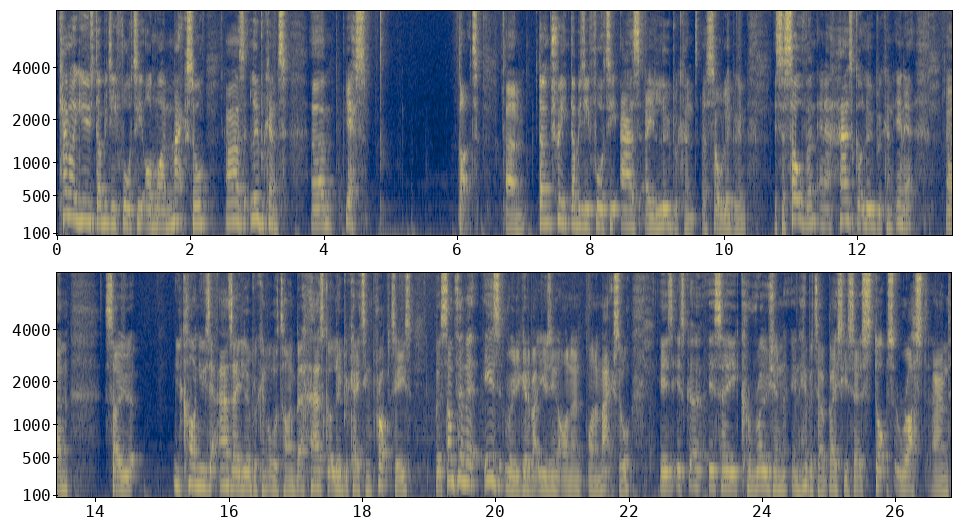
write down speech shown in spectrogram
Can I use WD-40 on my Maxle as lubricant? Um, yes, but um, don't treat WD-40 as a lubricant, a sole lubricant. It's a solvent and it has got lubricant in it. Um, so you can't use it as a lubricant all the time, but it has got lubricating properties. But something that is really good about using it on a, on a Maxle is it's, it's a corrosion inhibitor, basically, so it stops rust and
